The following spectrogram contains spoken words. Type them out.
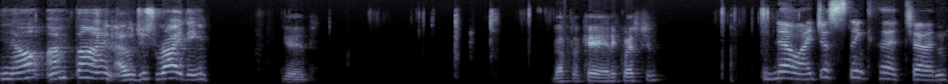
No, I'm fine. I was just writing. Good. Dr. K, any question? No, I just think that um,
